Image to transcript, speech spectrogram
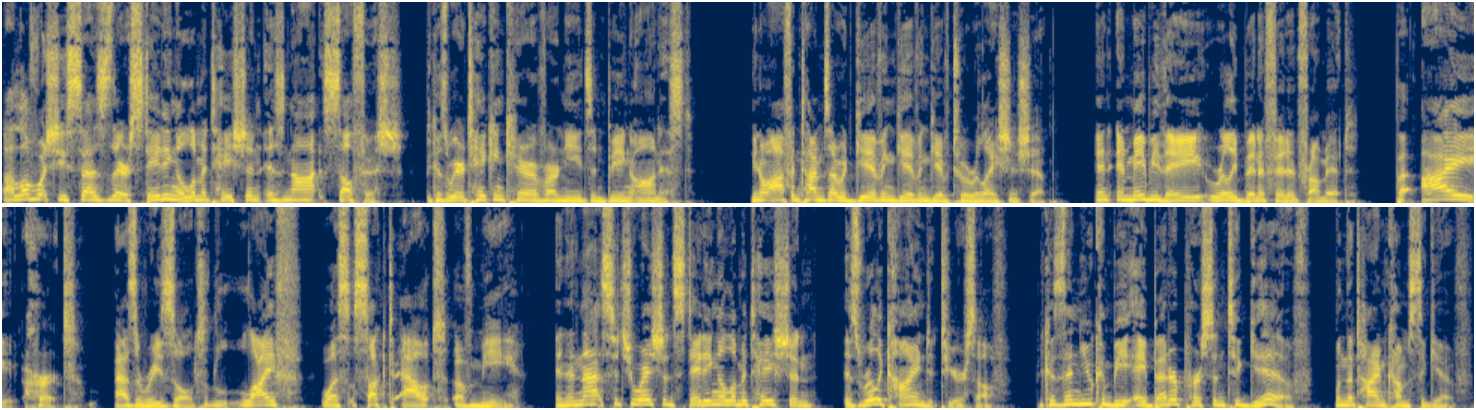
I love what she says there. Stating a limitation is not selfish because we are taking care of our needs and being honest. You know, oftentimes I would give and give and give to a relationship. And, and maybe they really benefited from it. But I hurt as a result. Life was sucked out of me. And in that situation, stating a limitation is really kind to yourself because then you can be a better person to give when the time comes to give.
